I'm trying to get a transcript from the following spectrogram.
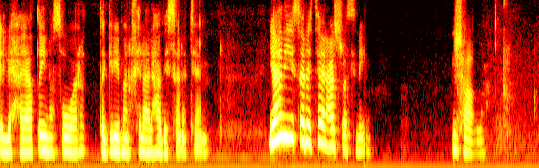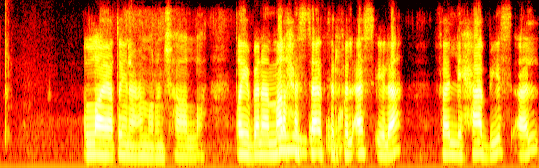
اللي حيعطينا صور تقريبا خلال هذه السنتين. يعني سنتين عشر سنين. إن شاء الله. الله يعطينا عمر إن شاء الله. طيب أنا ما راح أستأثر في الأسئلة فاللي حاب يسأل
